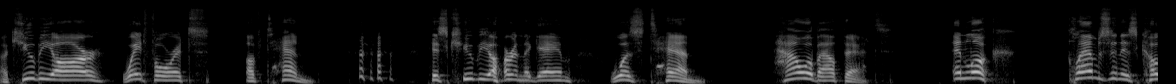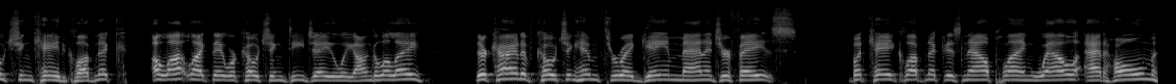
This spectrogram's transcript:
A QBR, wait for it, of 10. His QBR in the game was 10. How about that? And look, Clemson is coaching Cade Klubnik a lot like they were coaching DJ Uiagalelei. They're kind of coaching him through a game manager phase. But Cade Klubnik is now playing well at home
